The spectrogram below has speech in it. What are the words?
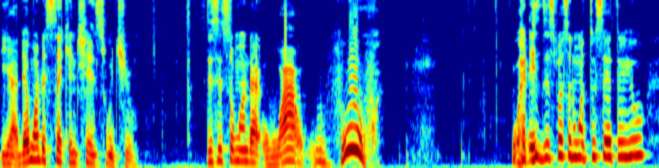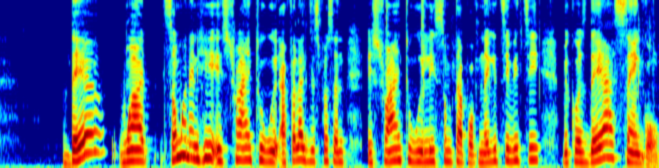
Yeah, they want a second chance with you. This is someone that, wow, whoo. What is this person want to say to you? They want someone in here is trying to i feel like this person is trying to release some type of negativity because they are single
